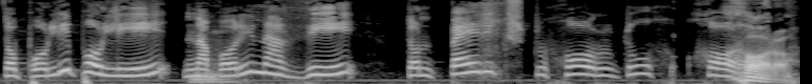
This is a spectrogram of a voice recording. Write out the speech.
το πολύ πολύ να μπορεί να δει τον πέριξ του χώρου του χώρο. Χώρο.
